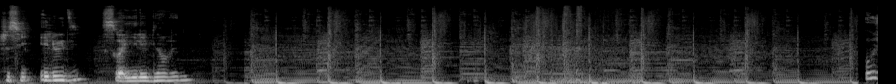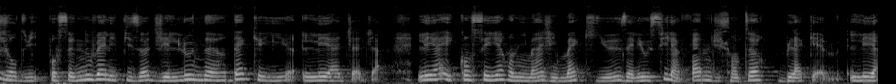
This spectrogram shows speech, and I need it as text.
Je suis Elodie, soyez les bienvenus. Aujourd'hui, pour ce nouvel épisode, j'ai l'honneur d'accueillir Léa Djadja. Léa est conseillère en images et maquilleuse. Elle est aussi la femme du chanteur Black M. Léa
